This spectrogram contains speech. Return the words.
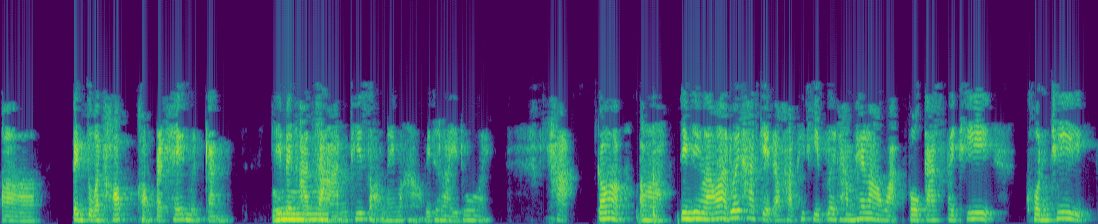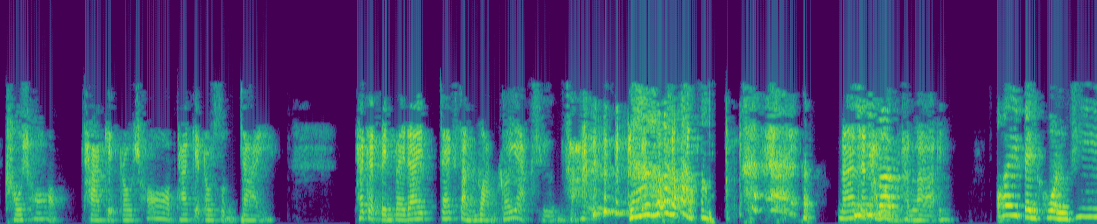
เออเป็นตัว top ของประเทศเหมือนกัน ที่เป็นอาจารย์ที่สอนในมหาวิทยาลัยด้วย ค่ะ ก็จริง ๆ แล้วอะด้วย target อะค่ะพี่ทิพย์เลยทำให้เราอะโฟกัสไปที่คนที่เขาชอบ target เราชอบ target เราสนใจ ถ้าเกิดเป็นไปได้ Jackson Wang ก็อยากเชิญค่ะ น่าจะถล่มทลาย อ้อยเป็นคนที่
